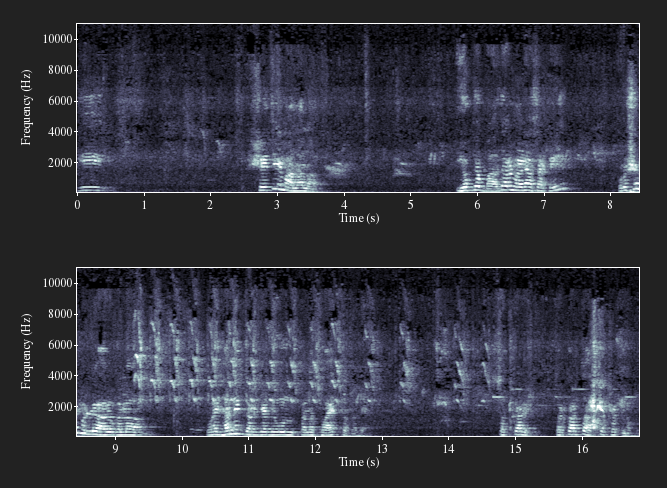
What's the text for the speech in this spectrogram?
की शेतीमालाला योग्य बाजार मिळण्यासाठी कृषी मूल्य आयोगाला वैधानिक दर्जा देऊन त्याला स्वायत्त द्या सत्कार सरकारचा हस्तक्षेप नको.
